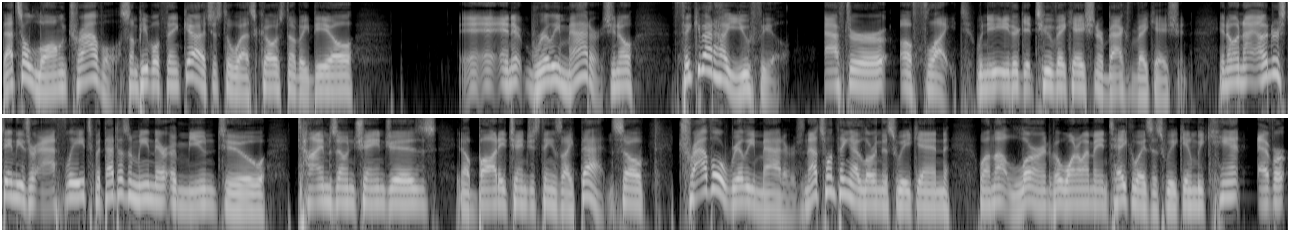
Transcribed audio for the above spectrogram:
that's a long travel. Some people think, yeah, it's just the West Coast, no big deal. And it really matters. You know, think about how you feel after a flight when you either get to vacation or back from vacation. You know, and I understand these are athletes, but that doesn't mean they're immune to time zone changes, you know, body changes, things like that. And so travel really matters. And that's one thing I learned this weekend. Well, not learned, but one of my main takeaways this weekend. We can't ever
